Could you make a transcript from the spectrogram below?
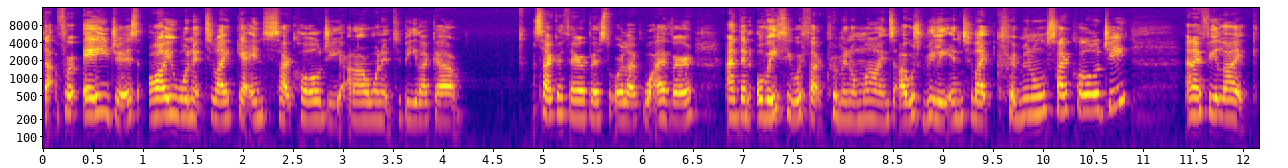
that for ages I wanted to like get into psychology and I wanted to be like a psychotherapist or like whatever. And then obviously with that Criminal Minds I was really into like criminal psychology and I feel like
